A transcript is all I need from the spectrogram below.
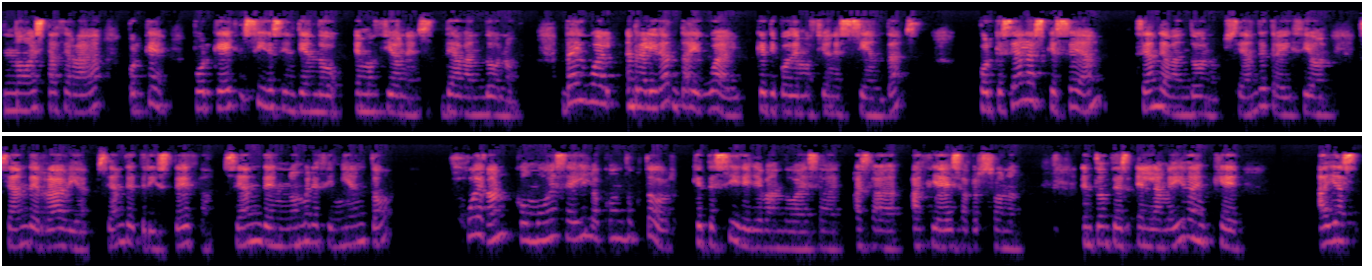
no está cerrada. ¿Por qué? Porque ella sigue sintiendo emociones de abandono. Da igual, en realidad da igual qué tipo de emociones sientas, porque sean las que sean, sean de abandono, sean de traición, sean de rabia, sean de tristeza, sean de no merecimiento, juegan como ese hilo conductor que te sigue llevando hacia esa persona. Entonces, en la medida en que hayas,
